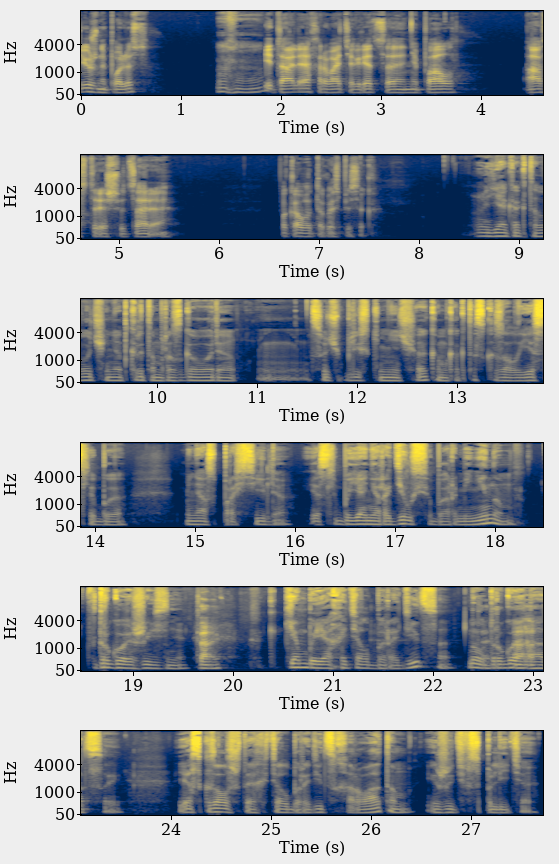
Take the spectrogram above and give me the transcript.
Южный полюс, Мгм. Италия, Хорватия, Греция, Непал, Австрия, Швейцария. Пока вот такой список. Я как-то в очень открытом разговоре с очень близким мне человеком как-то сказал, если бы меня спросили, если бы я не родился бы армянином в другой жизни, Так. кем бы я хотел бы родиться, ну, Так, другой ага. нацией, я сказал, что я хотел бы родиться хорватом и жить в Сплите.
